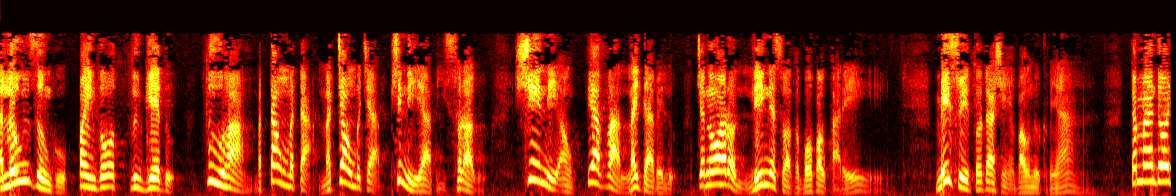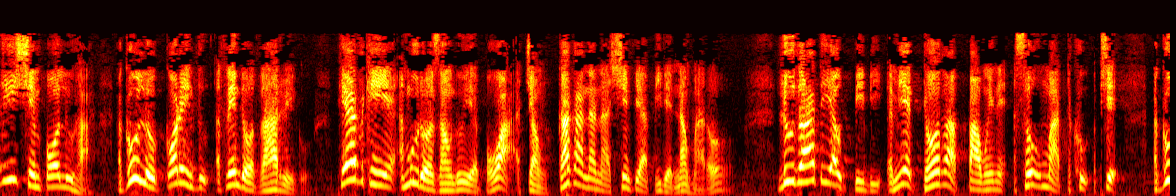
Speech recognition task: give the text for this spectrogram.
အလုံးစုံကိုပိုင်သောသူကဲ့သို့သူဟာမတောင့်မတမကြောက်မကြဖြစ်နေရပြီဆိုတာကိုရှင်းနေအောင်ပြသလိုက်တာပဲလို့ကျွန်တော်ကတော့လေးနဲ့စွာသဘောပေါက်ပါတယ်မိษွေတော်တတ်ရှင်အပေါင်းတို့ခင်ဗျာတမန်တော်ကြီးရှင်ပေါလုဟာ အခုလိုကောရိန္သုအသင်းတော်သားတွေကိုဖျားသခင်ရဲ့အမှုတော်ဆောင်တို့ရဲ့ဘဝအကြောင်းဂဂနနရှင်းပြပြီးတဲ့နောက်မှာတော့လူသားတယောက်ပြီးပြီးအမျက်ဒေါသပါဝင်တဲ့အဆုံးအမတစ်ခုအဖြစ်အခု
